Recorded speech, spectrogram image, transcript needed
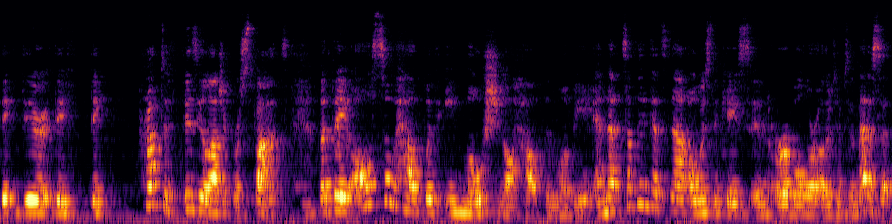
they they they prompt a physiologic response, but they also help with emotional health and well-being, and that's something that's not always the case in herbal or other types of medicine.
